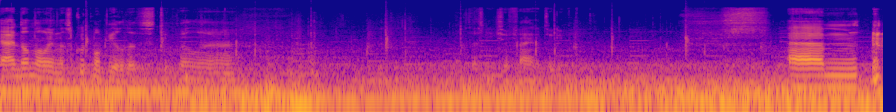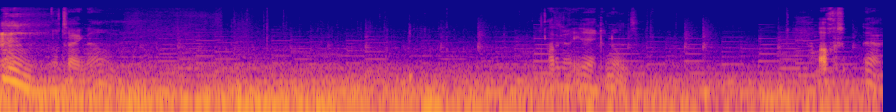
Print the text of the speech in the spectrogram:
Ja, en dan al in een scootmobiel. Dat is natuurlijk wel... eh, dat is niet zo fijn natuurlijk. Ehm, wat zei ik nou? Had ik nou iedereen genoemd? Och, ja,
